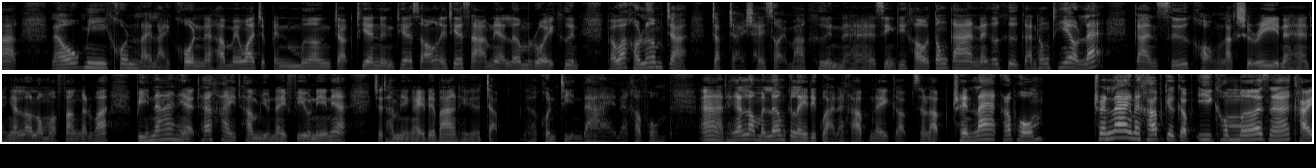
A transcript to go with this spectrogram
มาก แล้วมีคนหลาย ๆคนนะครับไม่ว่าจะเป็นเมืองจาก tier หนึ่ง tier สองหรือ tier สามเนี่ยเริ่มรวยขึ้น แปลว่าเขาเริ่มจะจับจ่ายใช้สอยมากขึ้นนะฮะสิ่งที่เขาต้องการนั่นก็คือการท่องเที่ยวและการซื้อของ luxury นะฮะทั้งนั้นเราลองมาฟังกันว่าปีหน้าเนี่ยถ้าใครทำอยู่ใน field นี้เนี่ยจะทำยังไงได้บ้างถึงจะจับคนจีนได้นะครับผมอ่าทั้งนั้นเรามาเริ่มกันเลยดีกว่านะครับในกับสำหรับเทรนด์แรกครับผม เทรนด์แรกนะครับเกี่ยวกับ e-commerce นะขาย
